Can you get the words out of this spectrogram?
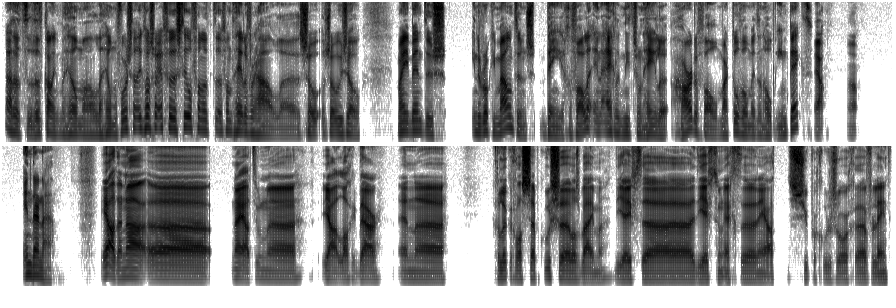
Ja, dat, dat kan ik me helemaal, helemaal voorstellen. Ik was er even stil van het, van het hele verhaal, uh, zo, sowieso. Maar je bent dus in de Rocky Mountains ben je gevallen. En eigenlijk niet zo'n hele harde val, maar toch wel met een hoop impact. Ja. ja. En daarna? Ja, daarna, uh, nou ja, toen uh, ja, lag ik daar. En gelukkig was Sepp Koes was bij me. Die heeft, die heeft toen echt nou ja, super goede zorg verleend.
